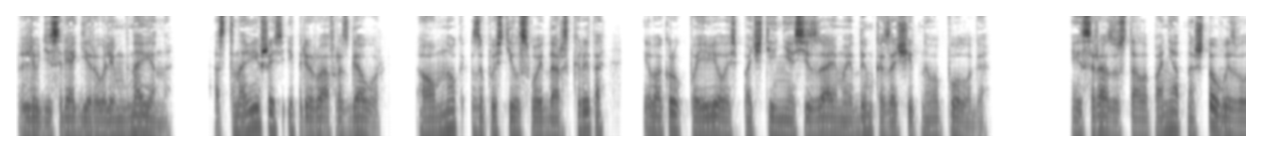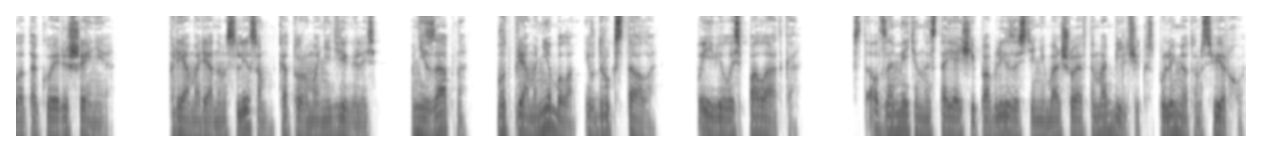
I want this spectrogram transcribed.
Люди среагировали мгновенно, остановившись и прервав разговор, а Умнок запустил свой дар скрыто, и вокруг появилась почти неосязаемая дымка защитного полога. И сразу стало понятно, что вызвало такое решение. Прямо рядом с лесом, к которому они двигались, внезапно, вот прямо не было и вдруг стало, появилась палатка. Стал заметен и стоящий поблизости небольшой автомобильчик с пулеметом сверху.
